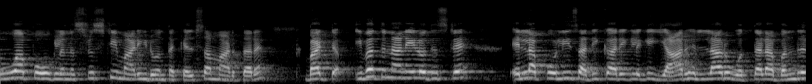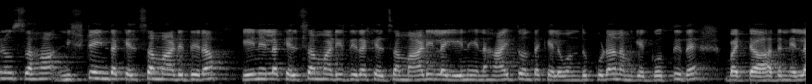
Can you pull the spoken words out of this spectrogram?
ಹೂವಾಪೋಹಗಳನ್ನು ಸೃಷ್ಟಿ ಮಾಡಿ ಇಡುವಂಥ ಕೆಲಸ ಮಾಡ್ತಾರೆ. ಬಟ್ ಇವತ್ತು ನಾನು ಹೇಳೋದಿಷ್ಟೇ, ಎಲ್ಲ ಪೊಲೀಸ್ ಅಧಿಕಾರಿಗಳಿಗೆ ಯಾರೆಲ್ಲರೂ ಒತ್ತಡ ಬಂದ್ರೂ ಸಹ ನಿಷ್ಠೆಯಿಂದ ಕೆಲಸ ಮಾಡಿದ್ದೀರಾ, ಏನೆಲ್ಲ ಕೆಲಸ ಮಾಡಿದ್ದೀರಾ, ಕೆಲಸ ಮಾಡಿಲ್ಲ, ಏನೇನು ಆಯಿತು ಅಂತ ಕೆಲವೊಂದು ಕೂಡ ನಮಗೆ ಗೊತ್ತಿದೆ. ಬಟ್ ಅದನ್ನೆಲ್ಲ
